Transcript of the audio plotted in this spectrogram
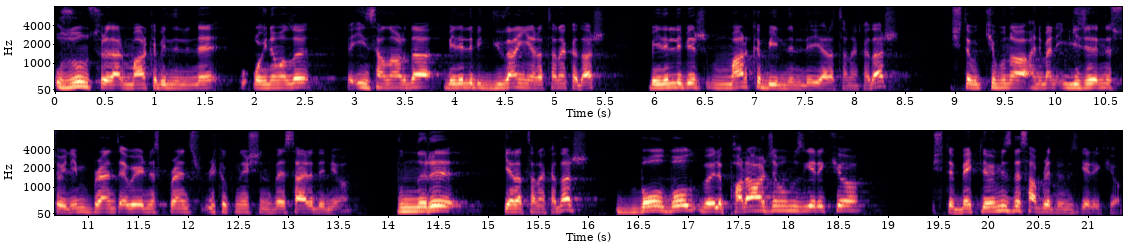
uzun süreler marka bilinirliğine oynamalı ve insanlarda belirli bir güven yaratana kadar, belirli bir marka bilinirliği yaratana kadar işte ki buna hani ben İngilizcelerini söyleyeyim brand awareness, brand recognition vesaire deniyor. Bunları yaratana kadar bol bol böyle para harcamamız gerekiyor. İşte beklememiz ve sabretmemiz gerekiyor.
